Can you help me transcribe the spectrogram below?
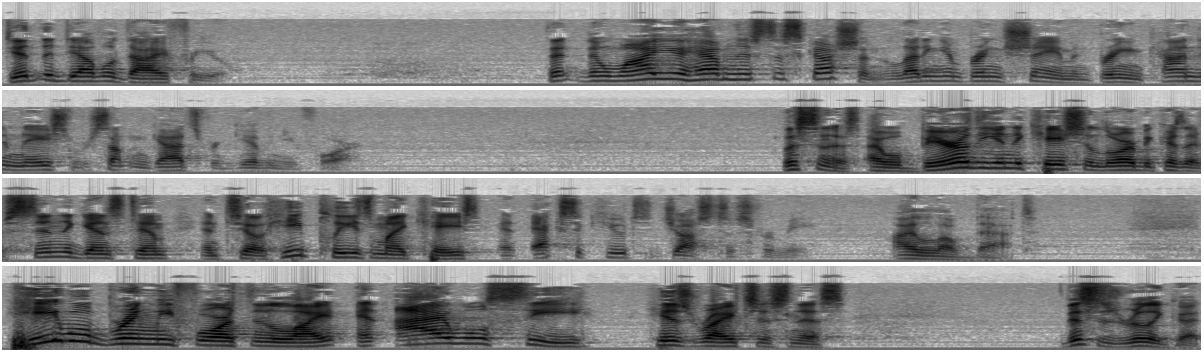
Did the devil die for you? Then, why are you having this discussion, letting him bring shame and bringing condemnation for something God's forgiven you for? Listen to this. I will bear the indication of the Lord because I've sinned against him until he pleads my case and executes justice for me. I love that. He will bring me forth in the light, and I will see his righteousness. This is really good.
